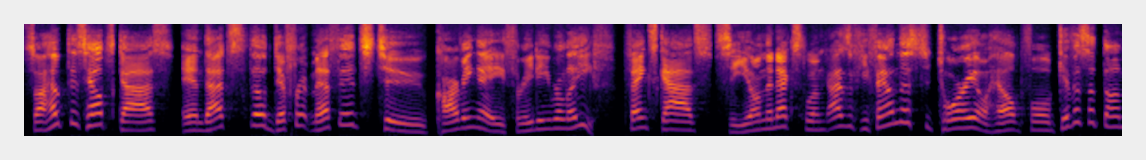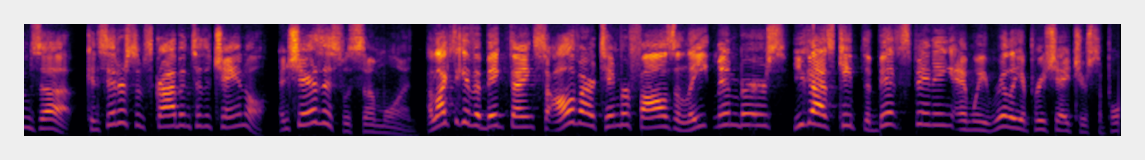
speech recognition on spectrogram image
So I hope this helps guys. And that's the different methods to carving a 3D relief. Thanks guys. See you on the next one. Guys, if you found this tutorial helpful, give us a thumbs up. Consider subscribing to the channel and share this with someone. I'd like to give a big thanks to all of our Timber Falls Elite members. You guys keep the bit spinning and we really appreciate your support.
